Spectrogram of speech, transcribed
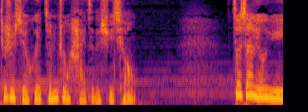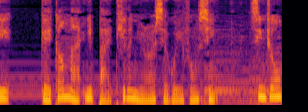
就是学会尊重孩子的需求。作家刘瑜给刚满一百天的女儿写过一封信，信中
